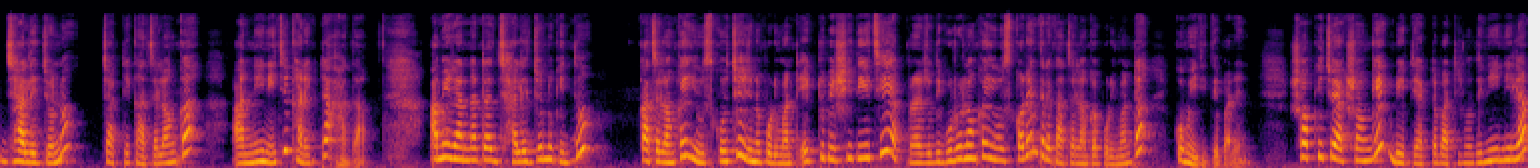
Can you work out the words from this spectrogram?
ঝালের জন্য চারটে কাঁচা লঙ্কা আর নিয়ে নিয়েছি খানিকটা আদা। আমি রান্নাটা ঝালের জন্য কিন্তু কাঁচা লঙ্কা ইউজ করছি, ওই জন্য পরিমাণটা একটু বেশি দিয়েছি। আপনারা যদি গুঁড়ো লঙ্কা ইউজ করেন, তাহলে কাঁচা লঙ্কার পরিমাণটা কমিয়ে দিতে পারেন। সব কিছু একসঙ্গে বেটে একটা বাটির মধ্যে নিয়ে নিলাম।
